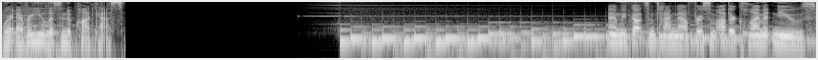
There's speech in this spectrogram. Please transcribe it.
wherever you listen to podcasts. And we've got some time now for some other climate news.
